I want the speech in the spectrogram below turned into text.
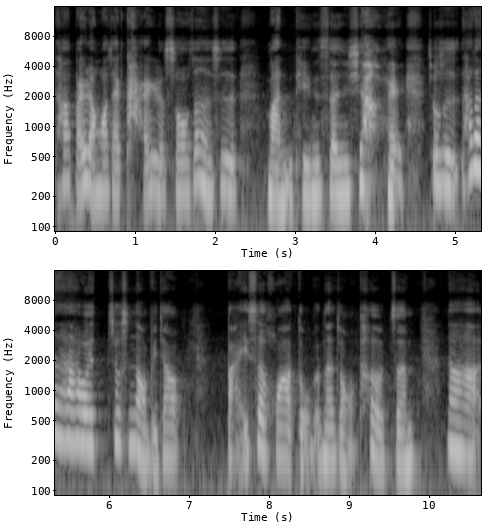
它白玉兰花在开的时候真的是满庭生香诶，就是它，但是它会就是那种比较白色花朵的那种特征。那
